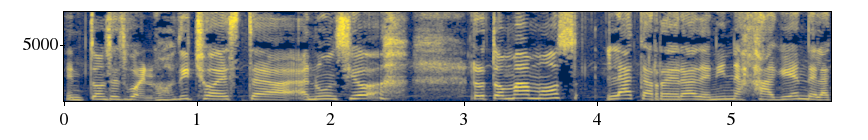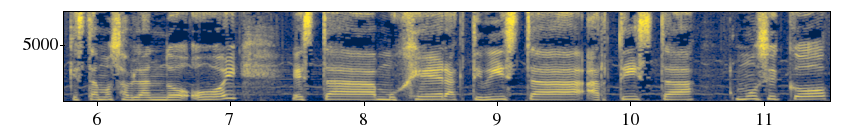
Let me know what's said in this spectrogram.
Entonces, bueno, dicho este anuncio, retomamos la carrera de Nina Hagen, de la que estamos hablando hoy. Esta mujer activista, artista, músico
